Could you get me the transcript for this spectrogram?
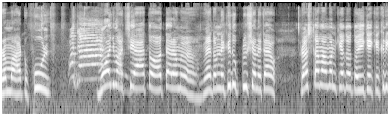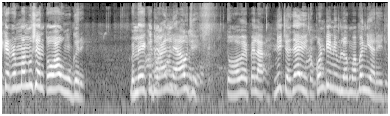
રમવા હાટું ફૂલ. મોજમાં છે આ તો. અત્યારે અમે મેં તમને કીધું ટ્યુશને થયો. રસ્તામાં મને કહેતો હતો એ કે ક્રિકેટ રમવાનું છે ને તો આવું હું ઘરે. મેં કીધું હાલ ને આવજે. તો હવે પેલા નીચે જાવી તો કન્ટિન્યુ બ્લોગમાં બન્યા રહેજો.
